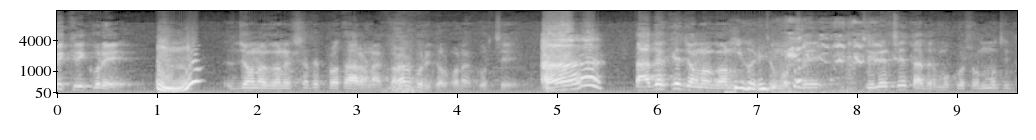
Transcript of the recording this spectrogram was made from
বিক্রি করে জনগণের সাথে প্রতারণা করার পরিকল্পনা করছে। তাদেরকে জনগণ ইতিমধ্যে চিনেছে তাদের মুখোশ উন্মোচিত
